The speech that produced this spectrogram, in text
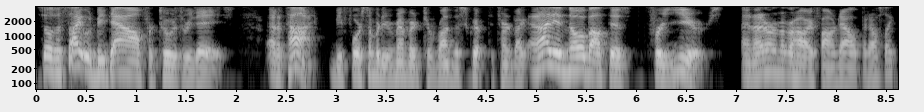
So the site would be down for two or three days at a time before somebody remembered to run the script to turn it back. And I didn't know about this for years. And I don't remember how I found out, but I was like,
